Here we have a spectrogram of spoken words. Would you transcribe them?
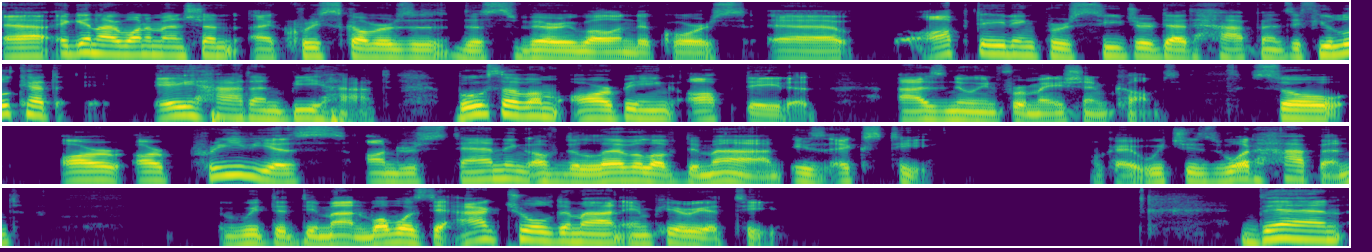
Uh, again, I want to mention uh, Chris covers this very well in the course. Uh, updating procedure that happens if you look at a hat and b hat both of them are being updated as new information comes. So our our previous understanding of the level of demand is xt okay which is what happened with the demand. What was the actual demand in period t? Then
